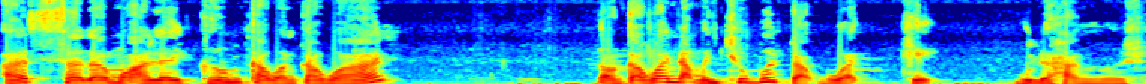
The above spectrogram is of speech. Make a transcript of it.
Assalamualaikum kawan-kawan. Kawan-kawan nak mencuba tak buat kek gula hangus?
